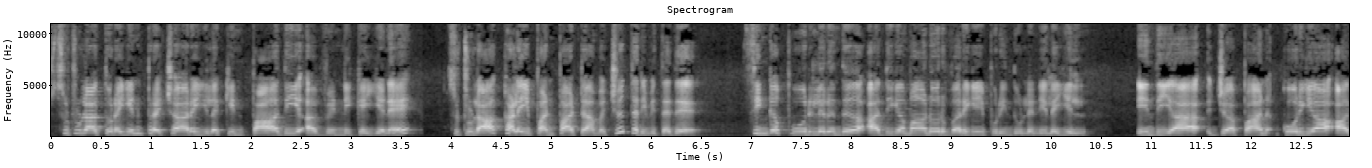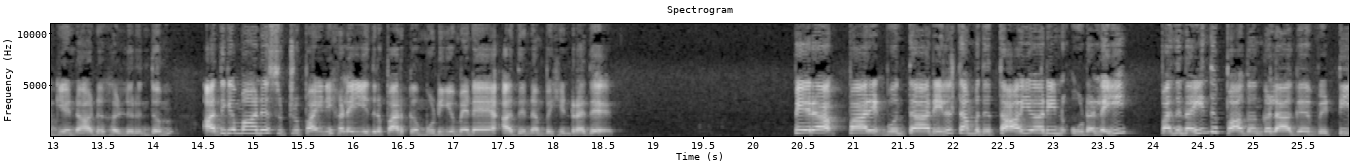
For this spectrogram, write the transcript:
சுற்றுலாத்துறையின் பிரச்சார இலக்கின் பாதி அவ்வெண்ணிக்கை என சுற்றுலா கலை பண்பாட்டு அமைச்சு தெரிவித்தது. சிங்கப்பூரிலிருந்து அதிகமானோர் வருகை புரிந்துள்ள நிலையில் இந்தியா ஜப்பான் கொரியா ஆகிய நாடுகளிலிருந்தும் அதிகமான சுற்றுப்பயணிகளை எதிர்பார்க்க முடியும் என அது நம்புகின்றது. பேரா பாரிபுந்தாரில் தமது தாயாரின் உடலை பதினைந்து பாகங்களாக வெட்டி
